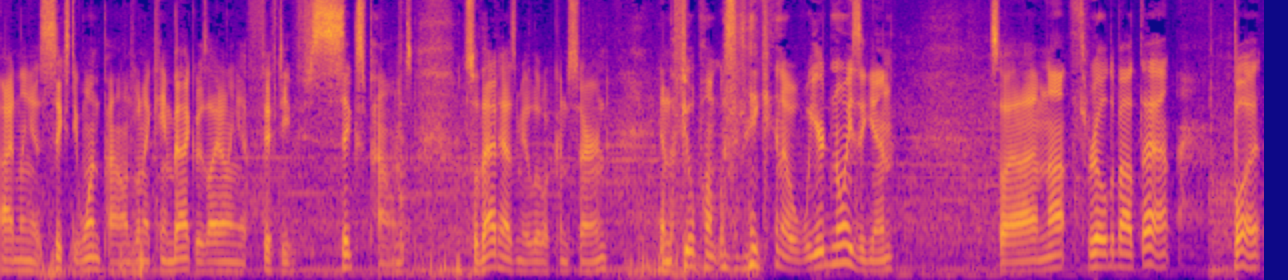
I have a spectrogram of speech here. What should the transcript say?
idling at 61 pounds. When I came back, it was idling at 56 pounds. So that has me a little concerned. And the fuel pump was making a weird noise again. So I'm not thrilled about that. But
